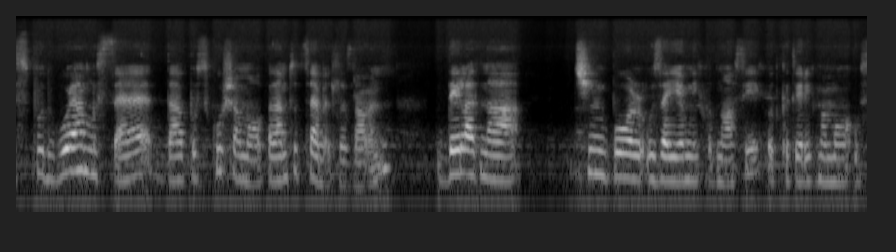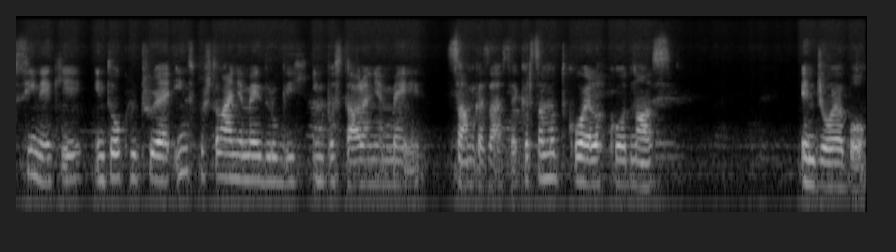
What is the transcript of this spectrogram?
Spodbujam vse, da poskušamo, pa dam tudi sebe zraven, delati na čim bolj vzajemnih odnosih, od katerih imamo vsi neki, in to vključuje in spoštovanje mej drugih, in postavljanje mej samega zase, ker samo tako je lahko odnos enjoyable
